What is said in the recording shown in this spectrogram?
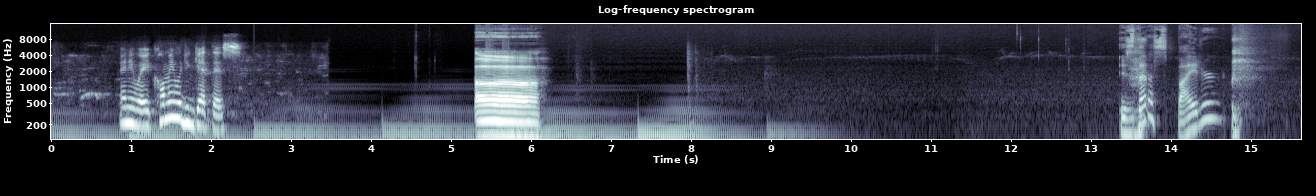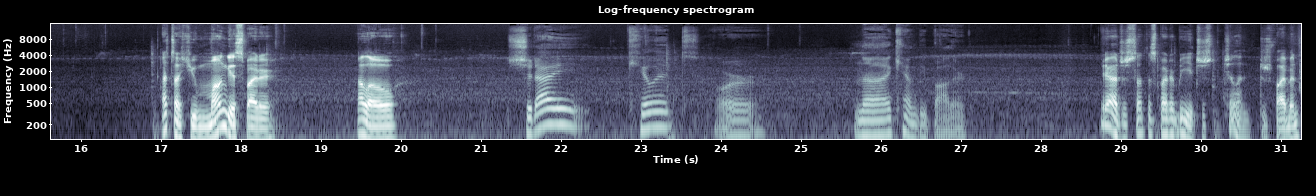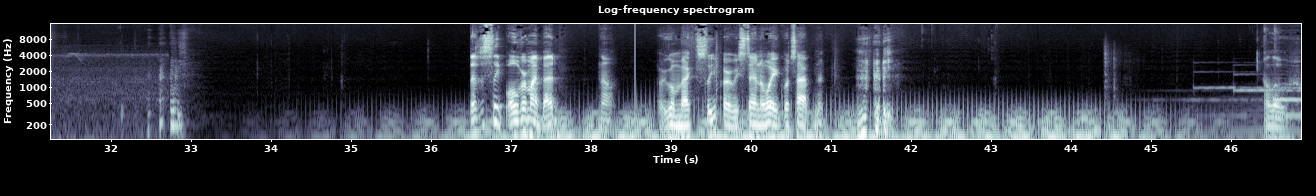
Anyway, call me when you get this. Uh. Is that a spider? That's a humongous spider. Hello. Should I kill it or Nah, I can't be bothered. Yeah, just let the spider be. It's just chilling, just vibing. Does it sleep over my bed? No. Are we going back to sleep or are we staying awake? What's happening? Hello.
